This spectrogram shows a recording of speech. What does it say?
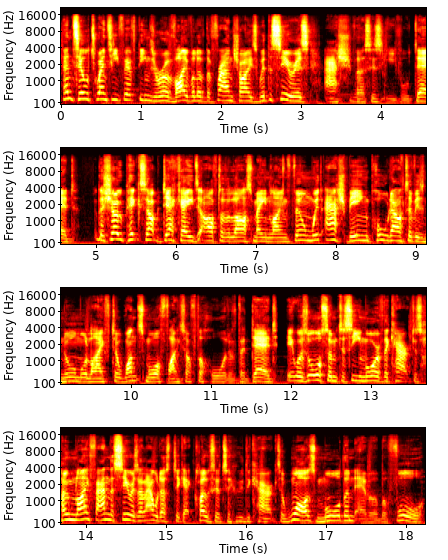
until 2015's revival of the franchise with the series Ash vs. Evil Dead. The show picks up decades after the last mainline film, with Ash being pulled out of his normal life to once more fight off the Horde of the Dead. It was awesome to see more of the character's home life, and the series allowed us to get closer to who the character was more than ever before.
